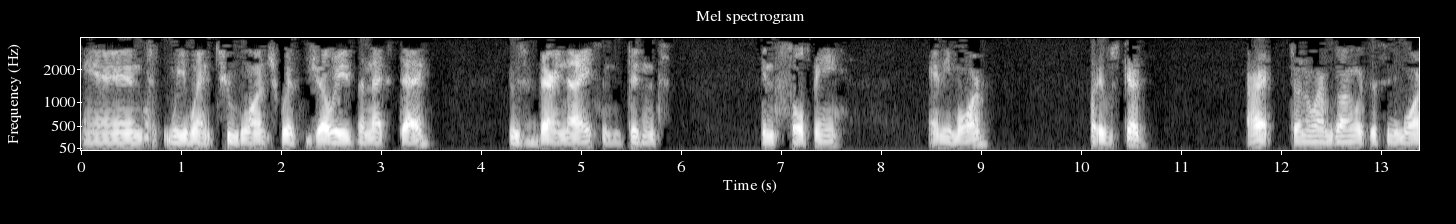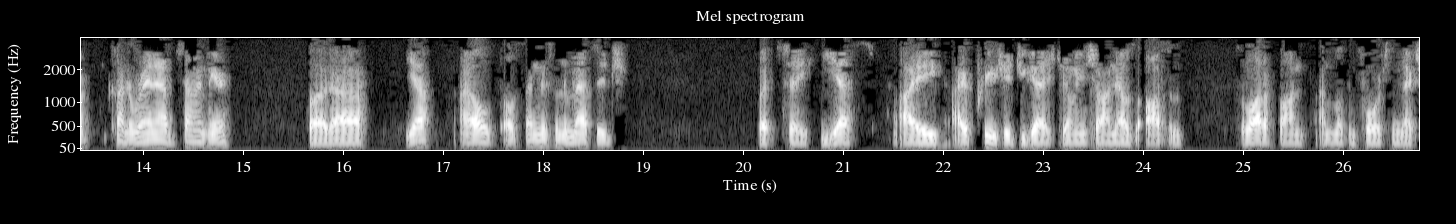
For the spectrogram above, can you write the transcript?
And we went to lunch with Joey the next day. He was very nice and didn't insult me anymore. But it was good. All right. Don't know where I'm going with this anymore. Kind of ran out of time here. But, uh, yeah, I'll, I'll send this in a message. But say, yes, I, I appreciate you guys, Joey and Sean. That was awesome. It's a lot of fun. I'm looking forward to the next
